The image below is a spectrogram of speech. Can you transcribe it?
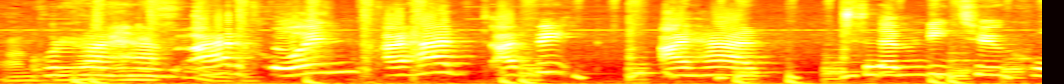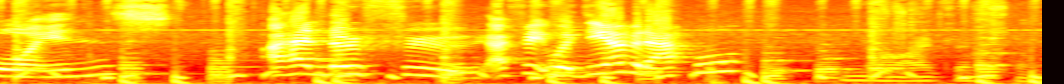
um, what did I have? food? I had coins. I had, I think I had 72 coins. I had no food. I think, wait, do you have an apple? No, I finished them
